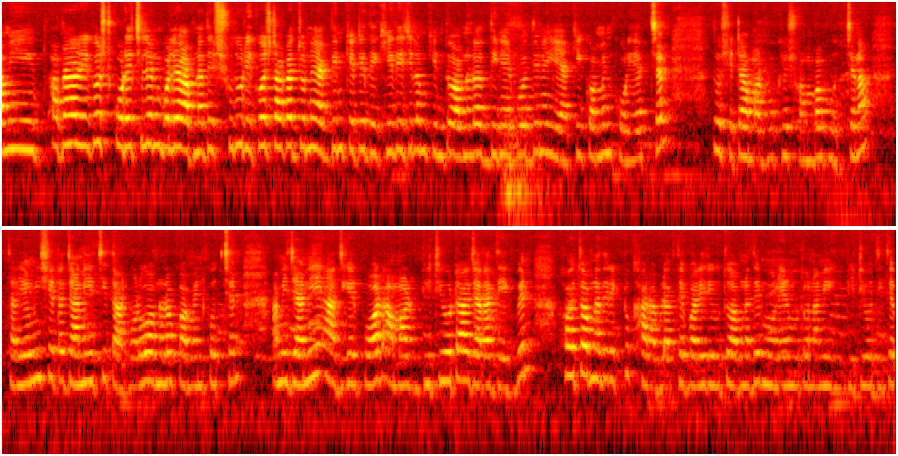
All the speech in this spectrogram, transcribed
আমি, আপনারা রিকোয়েস্ট করেছিলেন বলে আপনাদের শুধু রিকোয়েস্ট রাখার জন্য একদিন কেটে দেখিয়ে দিয়েছিলাম, কিন্তু আপনারা দিনের পর দিন এই একই কমেন্ট করে যাচ্ছেন। তো সেটা আমার পক্ষে সম্ভব হচ্ছে না। তাই আমি সেটা জানিয়েছি, তারপরেও আপনারা কমেন্ট করছেন। আমি জানি আজকের পর আমার ভিডিওটা যারা দেখবেন, হয়তো আপনাদের একটু খারাপ লাগতে পারে, যেহেতু আপনাদের মনের মতন আমি ভিডিও দিতে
